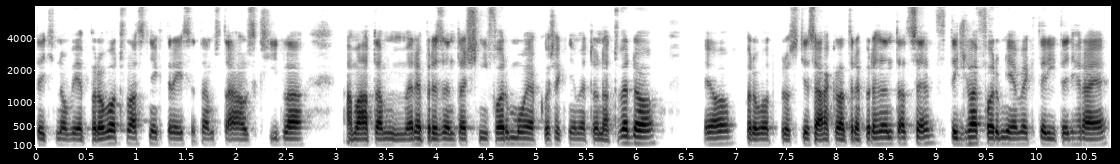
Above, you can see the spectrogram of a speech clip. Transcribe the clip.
teď nově provod vlastně, který se tam stáhl z křídla a má tam reprezentační formu, jako řekněme to natvrdo, jo, provod prostě základ reprezentace v téhle formě, ve který teď hraje.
